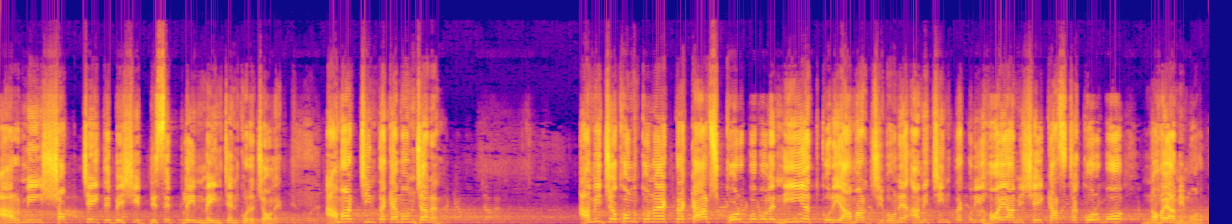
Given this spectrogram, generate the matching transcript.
আর্মি সবচেয়েতে বেশি ডিসিপ্লিন মেনটেন করে চলে। আমার চিন্তা কেমন জানেন? আমি যখন কোনো একটা কাজ করব বলে নিয়ত করি আমার জীবনে, আমি চিন্তা করি, হয় আমি সেই কাজটা করব, নয় আমি মরব।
